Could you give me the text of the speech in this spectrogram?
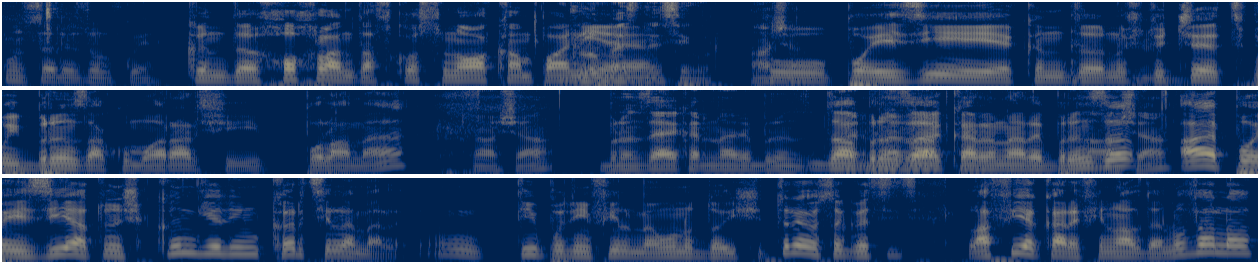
cum să rezolvi cu el. Când uh, Hochland a scos noua campanie Glumesc, desigur. Așa, cu poezie, când uh, nu știu ce, îți pui brânza cu mărar și pula mea, așa. Brânzaia care n-are brânză. da, care brânza n-are aia lapte. care nu are brânză, Așa. aia poezie atunci când e din cărțile mele. În Tipul din filme 1, 2 și 3 o să găsiți la fiecare final de novelă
